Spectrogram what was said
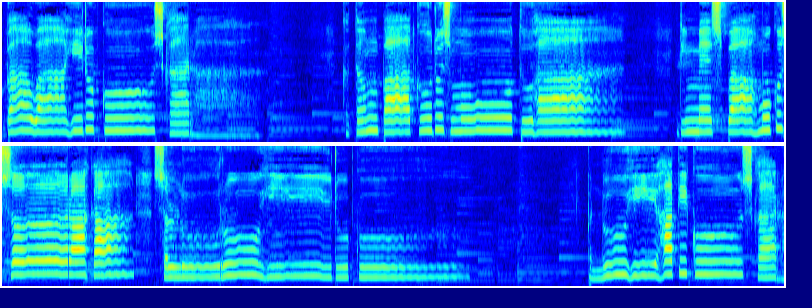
Bawa hidupku sekarang ke tempat kudusmu Tuhan. Di mesbahmu ku serahkan seluruh hidupku Penuhi hatiku sekarang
